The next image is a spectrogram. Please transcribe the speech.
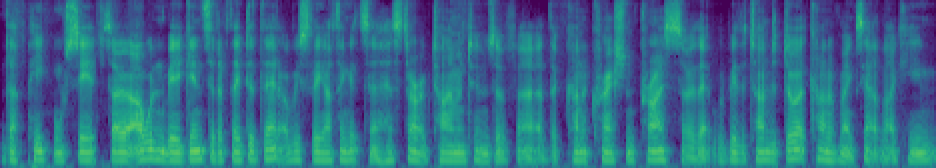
the people said. So I wouldn't be against it if they did that. Obviously, I think it's a historic time in terms of uh, the kind of crash in price, so that would be the time to do it. Kind of makes out like he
